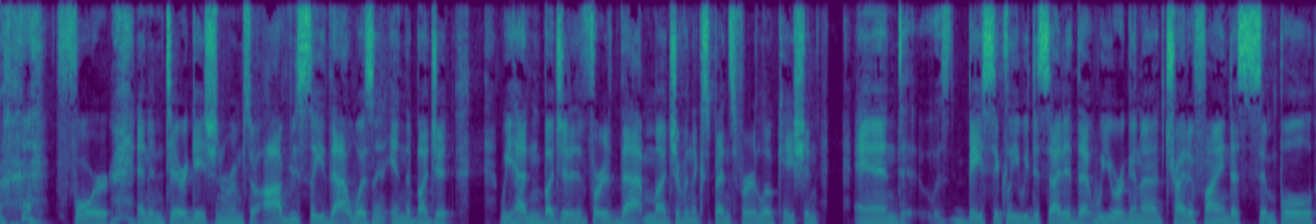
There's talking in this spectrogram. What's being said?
for an interrogation room. So obviously that wasn't in the budget. We hadn't budgeted for that much of an expense for a location. And basically, we decided that we were going to try to find a simple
